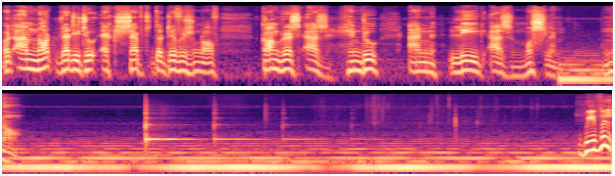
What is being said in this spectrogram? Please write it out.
But I'm not ready to accept the division of Congress as Hindu and League as Muslim. No. Wavell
